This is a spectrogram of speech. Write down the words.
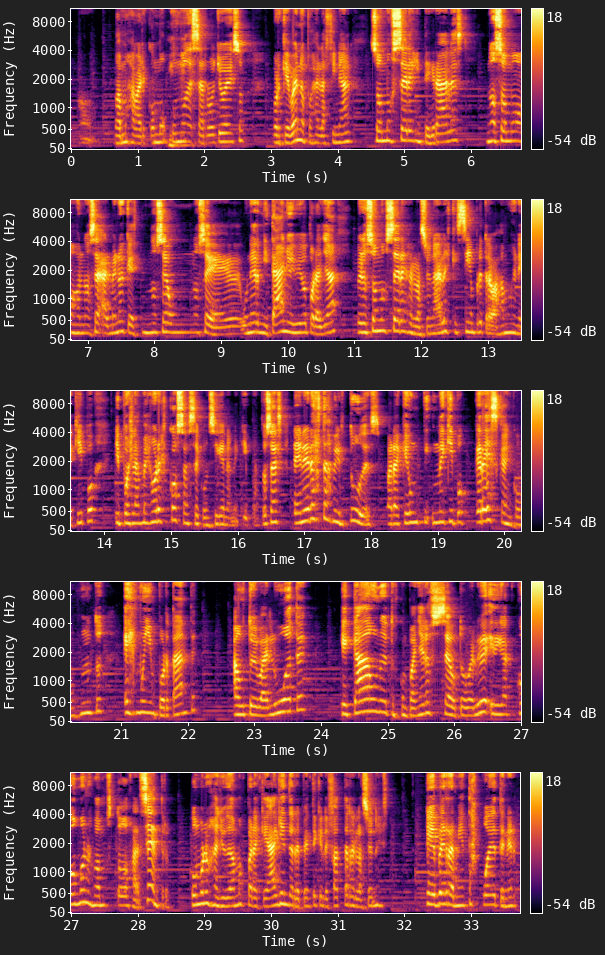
vamos a ver cómo, cómo desarrollo eso, porque bueno, pues a la final somos seres integrales, no somos, no sé, al menos que no sea un, no sé, un ermitaño y vivo por allá, pero somos seres relacionales que siempre trabajamos en equipo y pues las mejores cosas se consiguen en equipo. Entonces, tener estas virtudes para que un, equipo crezca en conjunto es muy importante. Autoevalúate, que cada uno de tus compañeros se autoevalúe y diga cómo nos vamos todos al centro, cómo nos ayudamos para que alguien de repente que le falta relaciones, qué herramientas puede tener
